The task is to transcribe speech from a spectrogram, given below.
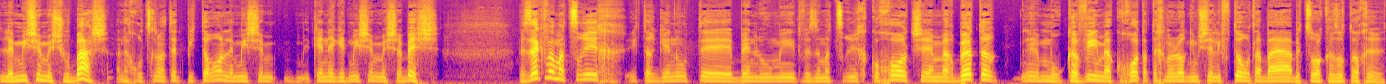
למי שמשובש, אנחנו צריכים לתת פתרון למי ש... כנגד מי שמשבש. וזה כבר מצריך התארגנות אה, בינלאומית, וזה מצריך כוחות שהם הרבה יותר אה, מורכבים מהכוחות הטכנולוגיים של לפתור את הבעיה בצורה כזאת או אחרת.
